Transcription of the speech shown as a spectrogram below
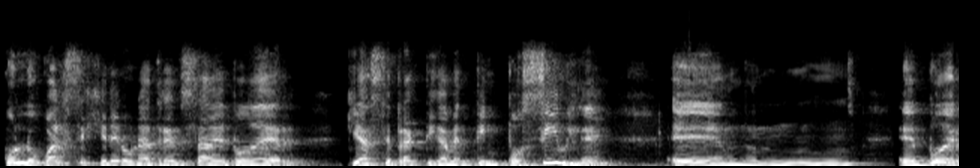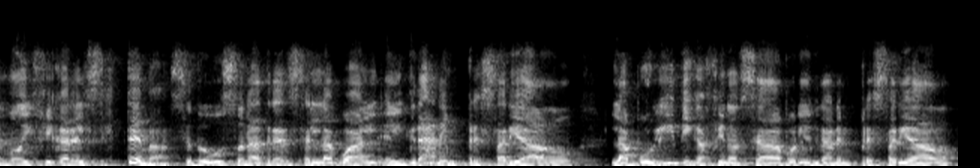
con lo cual se genera una trenza de poder que hace prácticamente imposible eh, poder modificar el sistema. Se produce una trenza en la cual el gran empresariado, la política financiada por el gran empresariado,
